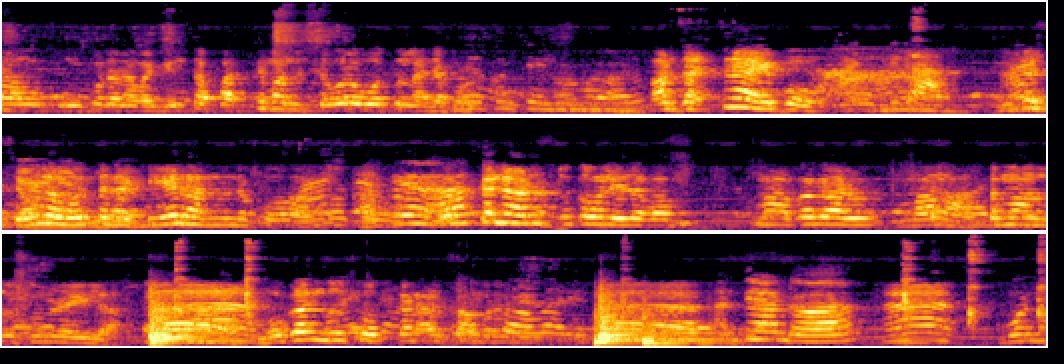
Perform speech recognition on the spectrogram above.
అనుకుంటున్నా నాకు ఇంత పత్తి మంది చెవులు పోతున్నా చెప్పు. వాడు చచ్చినా అయిపో. ఇంకా చెవులో పోతే నాకు ఏ రంగు ఒక్కనాడు సుఖం లేదా బాబు. మా అవ్వగారు మా అత్తమ్మ చూసుకున్నాడు ఇలా. ముఖం చూసి ఒక్కనాడు సంబరం అంతే అంటవా? మొన్న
